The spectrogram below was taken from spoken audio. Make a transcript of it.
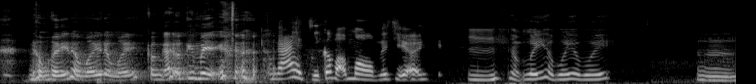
Đồng ý, đồng ý, đồng ý. Con gái có cái miệng. con gái thì chỉ có vỏ mồm thôi chị ơi ừ hợp lý hợp lý hợp lý Ừ.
